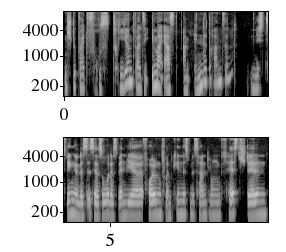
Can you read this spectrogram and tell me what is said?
ein Stück weit frustrierend, weil Sie immer erst am Ende dran sind? Nicht zwingend. Es ist ja so, dass wenn wir Folgen von Kindesmisshandlungen feststellen,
